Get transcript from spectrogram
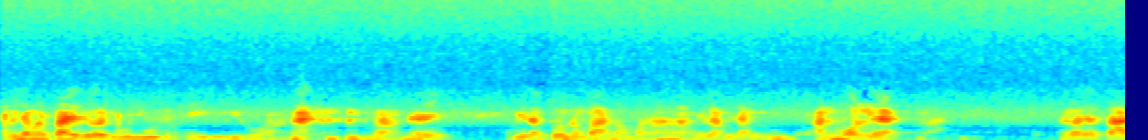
เมื่อยังไม่ไปเหลืออยู่อยู่สิทีว่างหว่างไงมีน้ำส้มน้ำหวานเอามาเวลามันยังหันหมดแหละเวลาจะตาย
